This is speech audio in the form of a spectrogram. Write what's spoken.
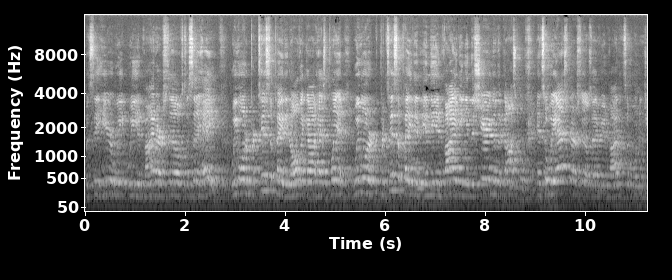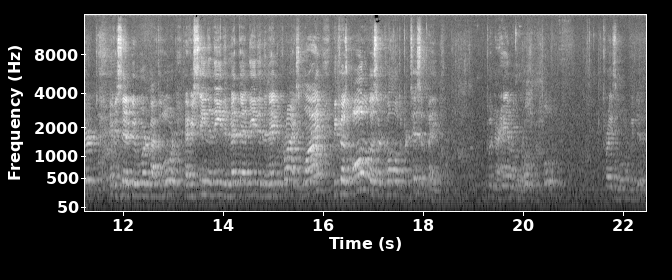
But see, here we, we invite ourselves to say, hey, we want to participate in all that God has planned. We want to participate in, in the inviting, in the sharing of the gospel. And so we ask ourselves, have you invited someone to church? Have you said a good word about the Lord? Have you seen the need and met that need in the name of Christ? Why? Because all of us are called to participate. We're putting our hand on the rope before. Praise the Lord we do.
